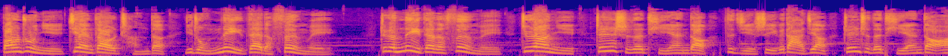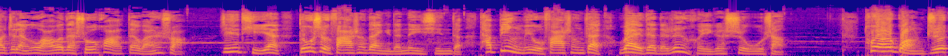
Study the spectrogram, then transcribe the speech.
帮助你建造成的一种内在的氛围。这个内在的氛围，就让你真实的体验到自己是一个大将，真实的体验到啊，这两个娃娃在说话，在玩耍。这些体验都是发生在你的内心的，它并没有发生在外在的任何一个事物上。推而广之，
